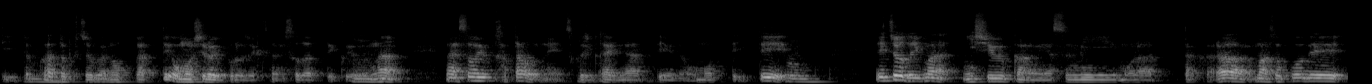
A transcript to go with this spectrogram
ティとかうん。特徴が乗っかって面白いプロジェクトに育っていくような,、なんかそういう型をね作りたいなっていうのを思っていて。うん。でちょうど今2週間休みもらったから、まあ、そこで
